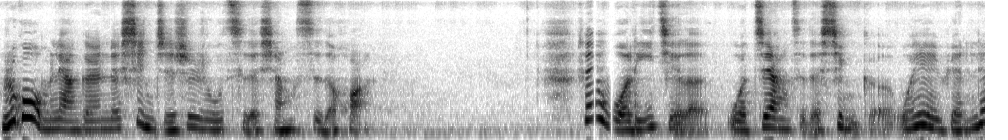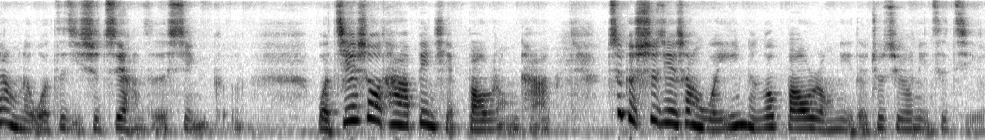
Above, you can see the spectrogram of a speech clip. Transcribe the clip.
如果我们两个人的性质是如此的相似的话，所以我理解了我这样子的性格，我也原谅了我自己是这样子的性格，我接受他，并且包容他。这个世界上唯一能够包容你的，就只有你自己了。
